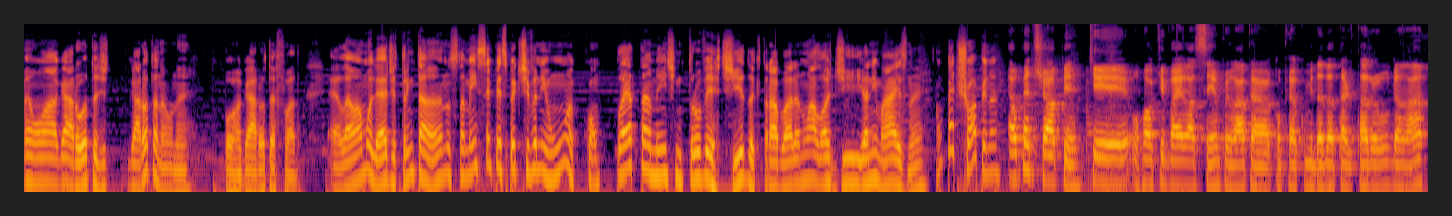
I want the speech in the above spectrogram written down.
é uma garota de. Garota não, né? Porra, garota é foda. Ela é uma mulher de 30 anos, também sem perspectiva nenhuma, completamente introvertida, que trabalha numa loja de animais, né? É um pet shop, né? É o pet shop, que o Rock vai lá sempre lá pra comprar a comida da tartaruga lá.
